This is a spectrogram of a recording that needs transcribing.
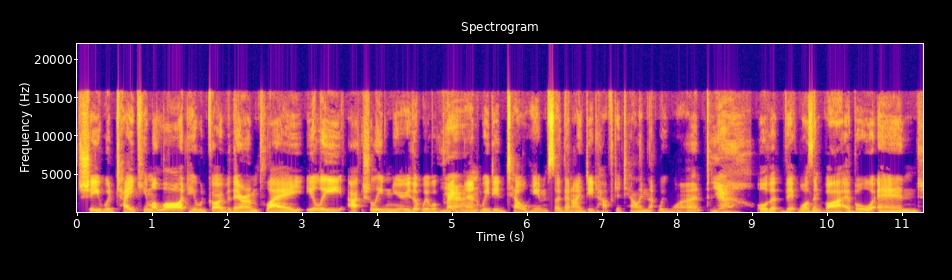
she would take him a lot. He would go over there and play. Illy actually knew that we were Yeah. pregnant. We did tell him. So then I did have to tell him that we weren't Yeah. or that that wasn't viable. And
